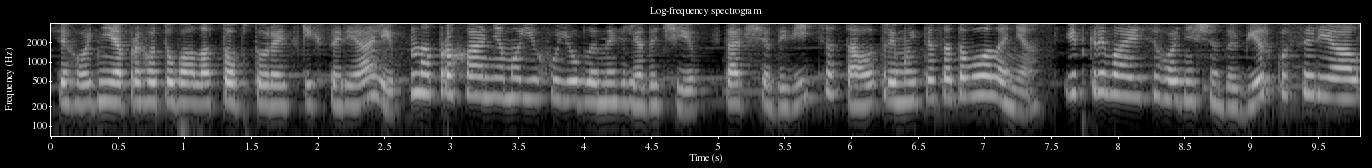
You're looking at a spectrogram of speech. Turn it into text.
Сьогодні я приготувала топ турецьких серіалів на прохання моїх улюблених глядачів. Так що дивіться та отримуйте задоволення. Відкриваю сьогоднішню добірку серіал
